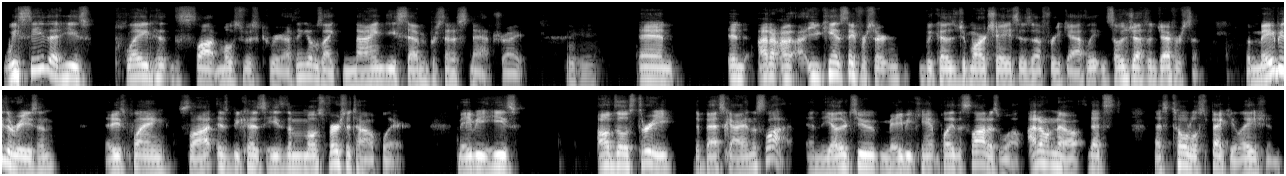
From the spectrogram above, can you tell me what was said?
we see that he's played the slot most of his career. I think it was like 97% of snaps, right? Mhm. and and I don't I, you can't say for certain because Ja'Marr Chase is a freak athlete and so is Justin Jefferson. But maybe the reason that he's playing slot is because he's the most versatile player. Maybe he's of those three the best guy in the slot and the other two maybe can't play the slot as well. I don't know. That's that's total speculation.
